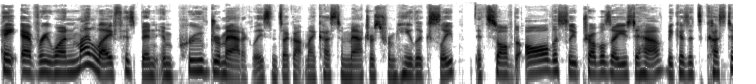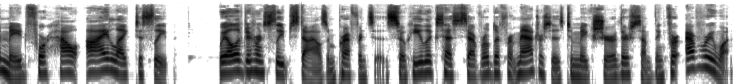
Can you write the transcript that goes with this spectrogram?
Hey everyone, my life has been improved dramatically since I got my custom mattress from Helix Sleep. It solved all the sleep troubles I used to have because it's custom made for how I like to sleep. We all have different sleep styles and preferences, so Helix has several different mattresses to make sure there's something for everyone.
